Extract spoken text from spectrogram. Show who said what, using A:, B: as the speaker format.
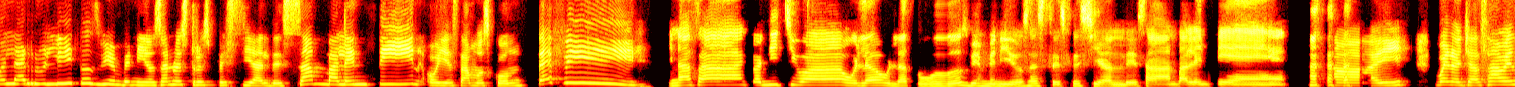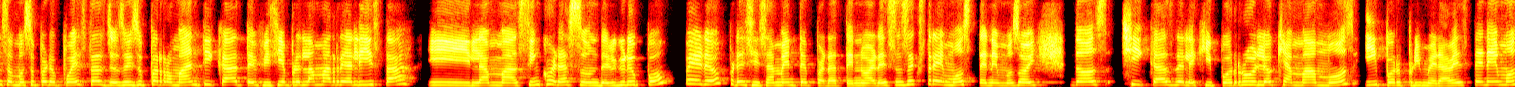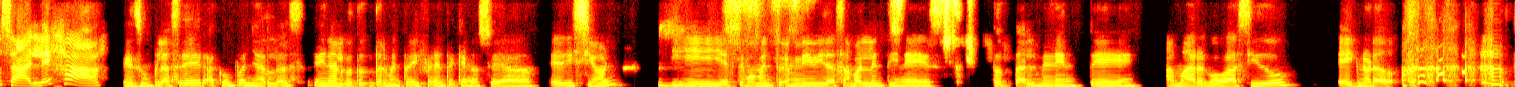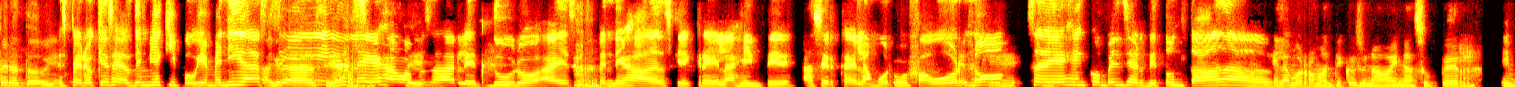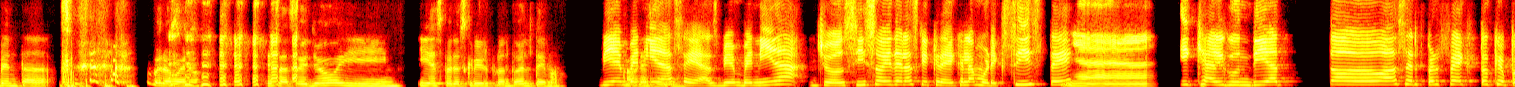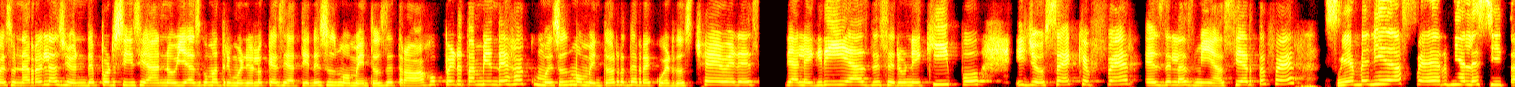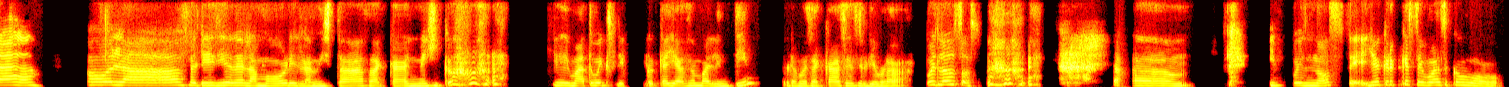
A: Hola Rulitos, bienvenidos a nuestro especial de San Valentín. Hoy estamos con Tefi.
B: Minasan, konnichiwa. Hola, hola a todos. Bienvenidos a este especial de San Valentín.
A: Ay, bueno, ya saben, somos súper opuestas. Yo soy súper romántica, Tefi siempre es la más realista y la más sin corazón del grupo, pero precisamente para atenuar esos extremos, tenemos hoy dos chicas del equipo Rulo que amamos y por primera vez tenemos a Aleja.
C: Es un placer acompañarlas en algo totalmente diferente que no sea edición. Y este momento de mi vida, San Valentín, es totalmente amargo, ácido e ignorado. Pero todo bien.
B: Espero que seas de mi equipo. Bienvenidas.
C: Ah, gracias.
B: vamos a darle duro a esas pendejadas que cree la gente acerca del amor. Por favor, no se dejen convencer de tontadas.
C: El amor romántico es una vaina súper inventada. Pero bueno, esa soy yo y, y espero escribir pronto el tema.
A: Bienvenida seas, bienvenida. Yo sí soy de las que cree que el amor existe y que algún día todo va a ser perfecto, que pues una relación de por sí, sea noviazgo, matrimonio, lo que sea, tiene sus momentos de trabajo, pero también deja como esos momentos de recuerdos chéveres, de alegrías, de ser un equipo. Y yo sé que Fer es de las mías, ¿cierto, Fer?
B: Bienvenida, Fer, mi Alecita.
D: Hola, feliz día del amor y la amistad acá en México. Y Mato me explicó que allá San Valentín, pero pues acá se celebra pues los dos. y pues no sé, yo creo que estoy más como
